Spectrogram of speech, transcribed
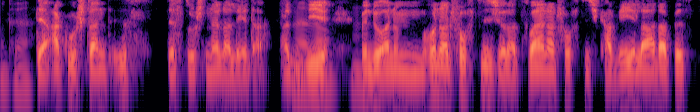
Okay. der Akkustand ist, desto schneller lädt er. Also Schneller. die, Hm. wenn du an einem 150 oder 250 kW Lader bist,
